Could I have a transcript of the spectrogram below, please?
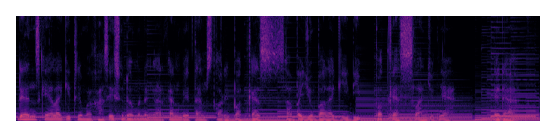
Dan sekali lagi terima kasih sudah mendengarkan Bedtime Story Podcast. Sampai jumpa lagi di podcast selanjutnya. Dadah.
